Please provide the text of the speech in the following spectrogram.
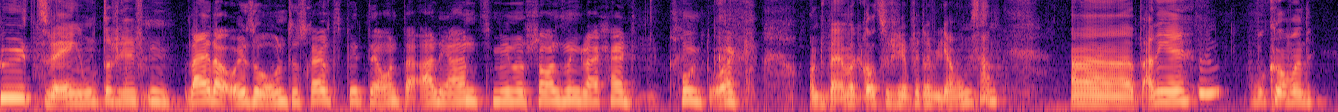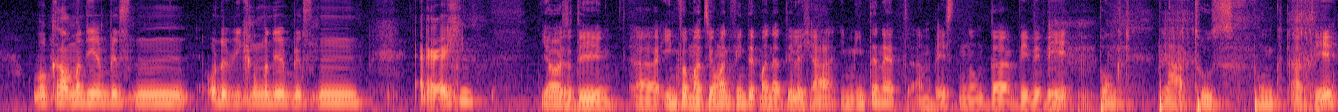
Unterschriften. Leider also unterschreibt bitte unter allianz-chancengleichheit.org. Und weil wir gerade so schön bei der Werbung sind, äh, Daniel, wo kann man, wo kann man die ein bisschen, oder wie kann man die ein bisschen erreichen? Ja, also die äh, Informationen findet man natürlich auch im Internet, am besten unter www.platus.at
